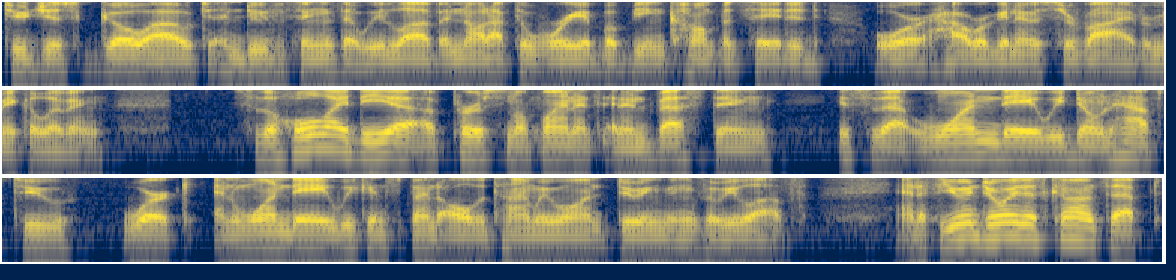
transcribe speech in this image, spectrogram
to just go out and do the things that we love and not have to worry about being compensated or how we're going to survive or make a living. So, the whole idea of personal finance and investing is so that one day we don't have to work and one day we can spend all the time we want doing things that we love. And if you enjoy this concept,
